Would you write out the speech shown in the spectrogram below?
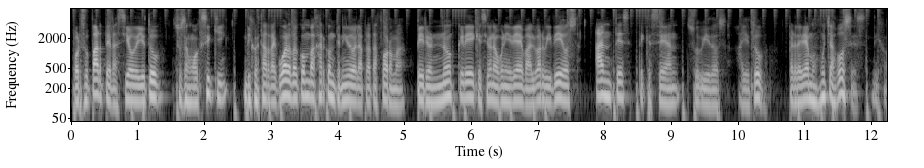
Por su parte, la CEO de YouTube, Susan Wojcicki, dijo estar de acuerdo con bajar contenido de la plataforma, pero no cree que sea una buena idea evaluar videos antes de que sean subidos a YouTube. Perderíamos muchas voces, dijo.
